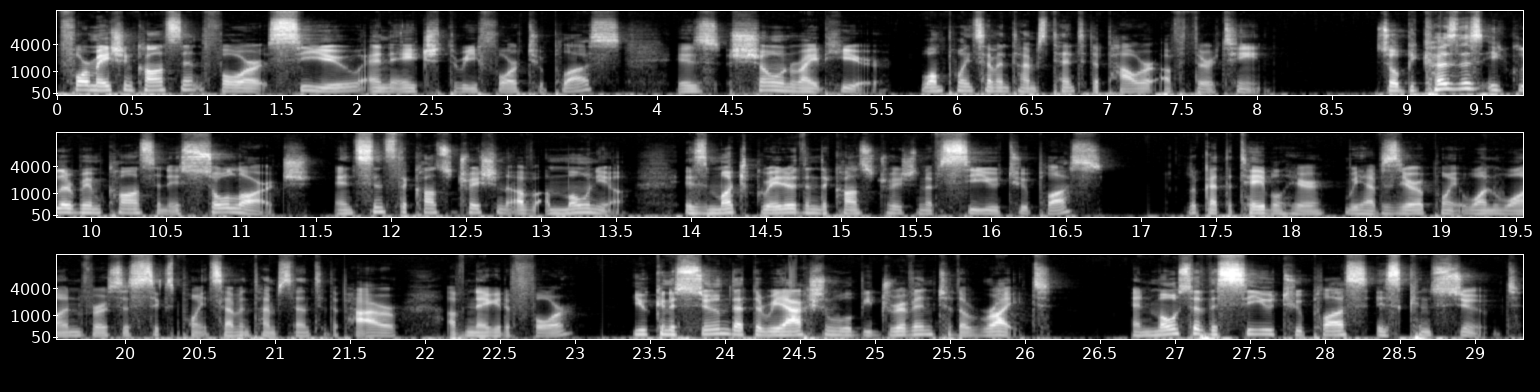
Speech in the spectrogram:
formation constant for Cu NH342 plus is shown right here, 1.7 times 10 to the power of 13. So because this equilibrium constant is so large, and since the concentration of ammonia is much greater than the concentration of Cu2+, look at the table here, we have 0.11 versus 6.7 times 10 to the power of negative 4. You can assume that the reaction will be driven to the right, and most of the Cu2 is consumed.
